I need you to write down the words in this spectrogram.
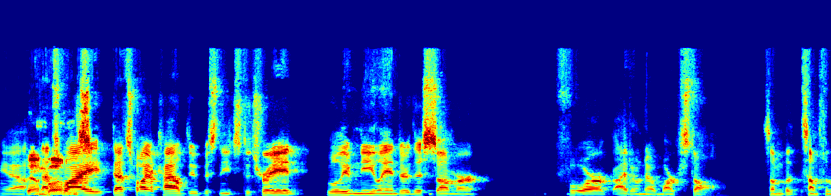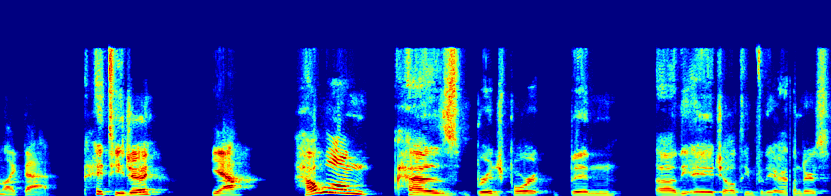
Yeah, Them that's bums. why that's why Kyle Dubas needs to trade William Nylander this summer for I don't know Marc Staal, some something like that. Hey TJ. Yeah. How long has Bridgeport been uh, the AHL team for the Islanders?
